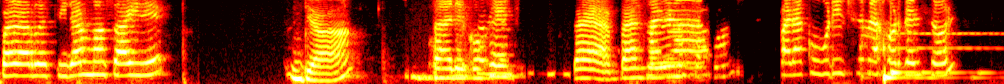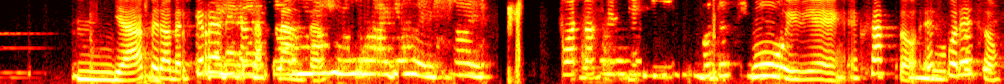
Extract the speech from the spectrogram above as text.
Para respirar más aire, Ya. Para recoger, para, para saber los Para- aguas. para cubrirse mejor del sol. Mm, Ya, pero a ver, ¿qué realizan las plantas? los rayos del sol. Fotosíntesis. Muy bien, exacto, es por eso.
